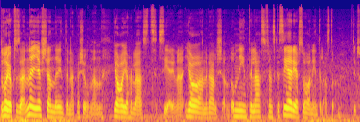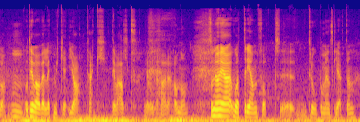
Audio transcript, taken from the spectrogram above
då var det också så här, nej jag känner inte den här personen. Ja, jag har läst serierna. Ja, han är välkänd. Om ni inte läser svenska serier så har ni inte läst dem. Typ så. Mm. Och det var väldigt mycket, ja tack. Det var allt jag ville höra av någon. Så nu har jag återigen fått eh, tro på mänskligheten.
